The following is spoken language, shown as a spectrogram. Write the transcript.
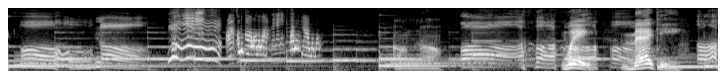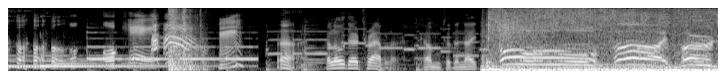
Oh no. Oh no. Oh. Wait, Maggie. Oh, okay. Huh? Ah, hello there, traveler. Come to the night. Oh! Oh, it burns!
